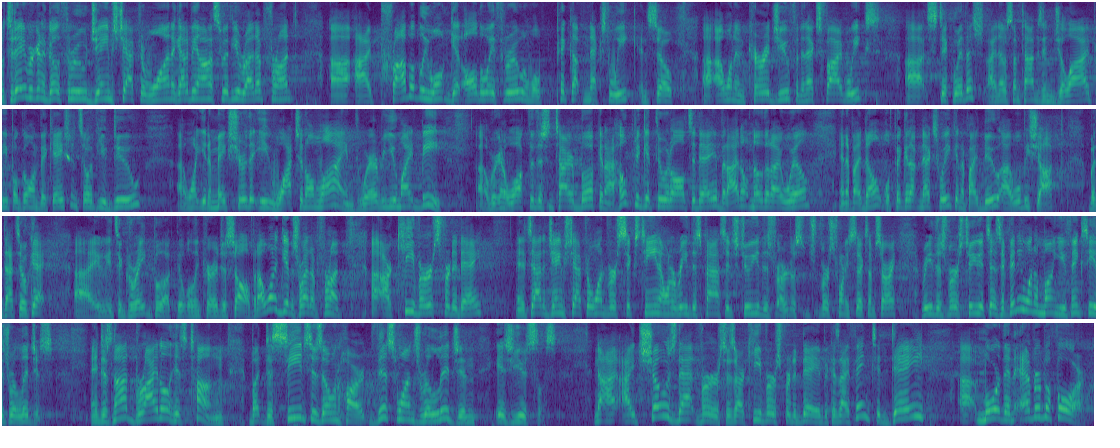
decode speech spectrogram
Well, today we're going to go through James chapter 1. I got to be honest with you right up front. Uh, I probably won't get all the way through, and we'll pick up next week. And so uh, I want to encourage you for the next five weeks. Uh, stick with us. I know sometimes in July people go on vacation, so if you do, I want you to make sure that you watch it online, wherever you might be. Uh, we're going to walk through this entire book, and I hope to get through it all today, but I don't know that I will. And if I don't, we'll pick it up next week. And if I do, I will be shocked but that's okay. Uh, it's a great book that will encourage us all. But I want to give us right up front uh, our key verse for today. And it's out of James chapter 1, verse 16. I want to read this passage to you, this verse 26, I'm sorry. Read this verse to you. It says, If anyone among you thinks he is religious and does not bridle his tongue, but deceives his own heart, this one's religion is useless. Now, I, I chose that verse as our key verse for today because I think today, uh, more than ever before,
